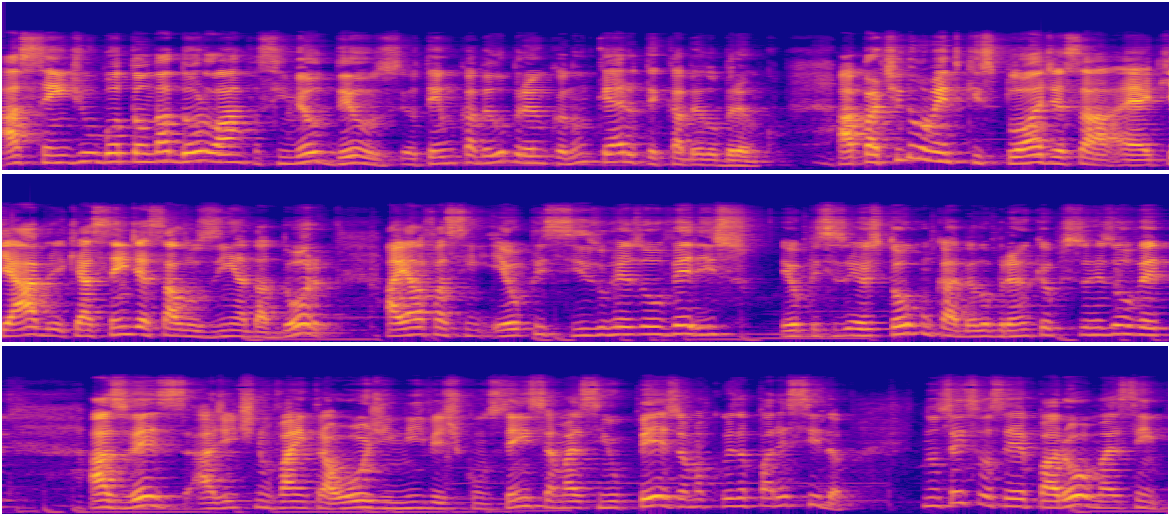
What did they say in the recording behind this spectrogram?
acende o botão da dor lá. Assim, meu Deus, eu tenho um cabelo branco, eu não quero ter cabelo branco. A partir do momento que explode essa, é, que abre, que acende essa luzinha da dor, aí ela fala assim, eu preciso resolver isso. Eu preciso, eu estou com cabelo branco, eu preciso resolver. Às vezes a gente não vai entrar hoje em níveis de consciência, mas assim o peso é uma coisa parecida. Não sei se você reparou, mas assim,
